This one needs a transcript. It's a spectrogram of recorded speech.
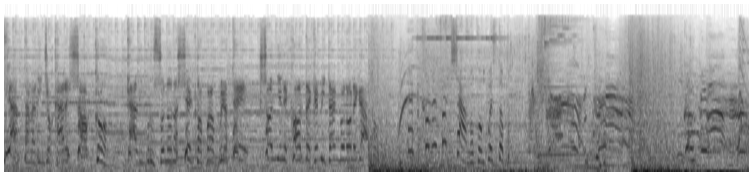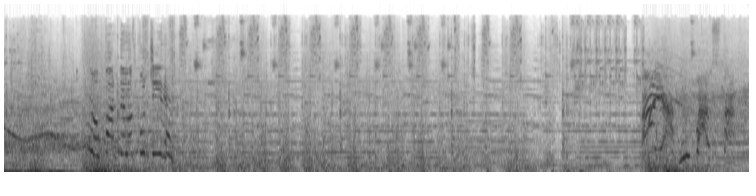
Piantala di giocare, sciocco! Calibrus non ha scelto proprio te! Sciogli le corde che mi tengono legato! E come facciamo con questo... Non fartelo sfuggire! Aia! Basta!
